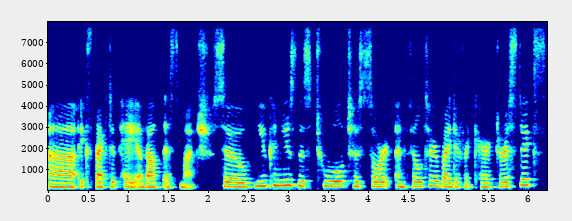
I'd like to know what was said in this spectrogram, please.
uh, expect to pay about this much. So you can use this tool to sort and filter by different characteristics.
